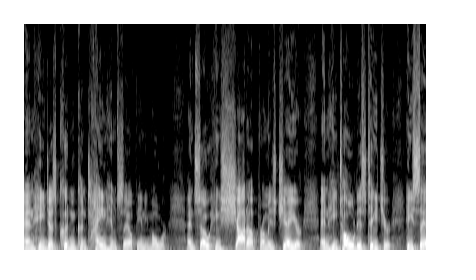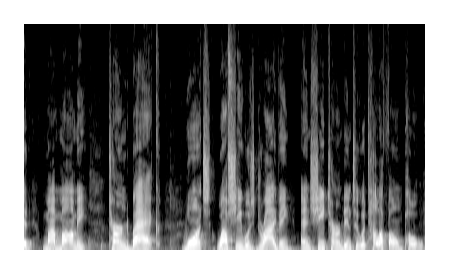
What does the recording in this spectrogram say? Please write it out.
And he just couldn't contain himself anymore. And so he shot up from his chair and he told his teacher, he said, My mommy turned back once while she was driving and she turned into a telephone pole.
